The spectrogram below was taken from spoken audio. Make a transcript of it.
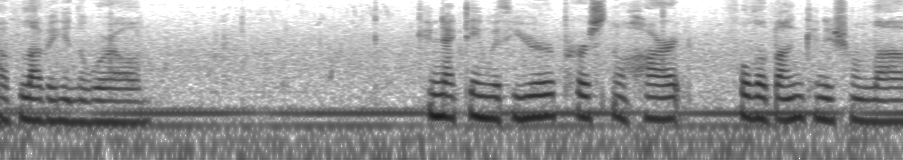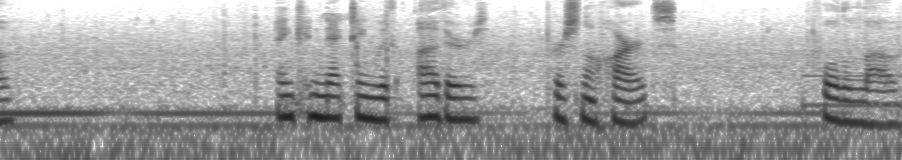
of loving in the world. Connecting with your personal heart full of unconditional love and connecting with others' personal hearts full of love.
